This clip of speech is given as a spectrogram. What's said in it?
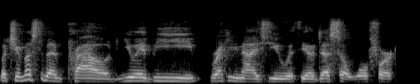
But you must have been proud. UAB recognized you with the Odessa Woolfolk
